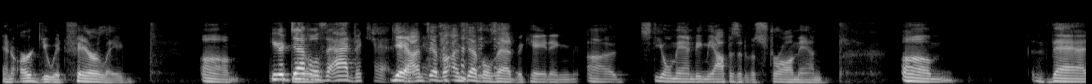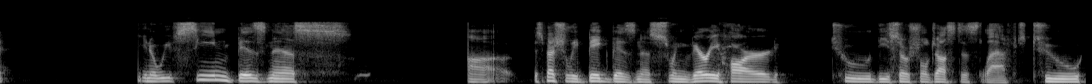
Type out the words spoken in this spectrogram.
and argue it fairly. Um, You're devil's you know, advocate. Yeah, I'm, dev- I'm devil's advocating. Uh, steel man being the opposite of a straw man. Um, that you know we've seen business uh, especially big business, swing very hard to the social justice left, to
